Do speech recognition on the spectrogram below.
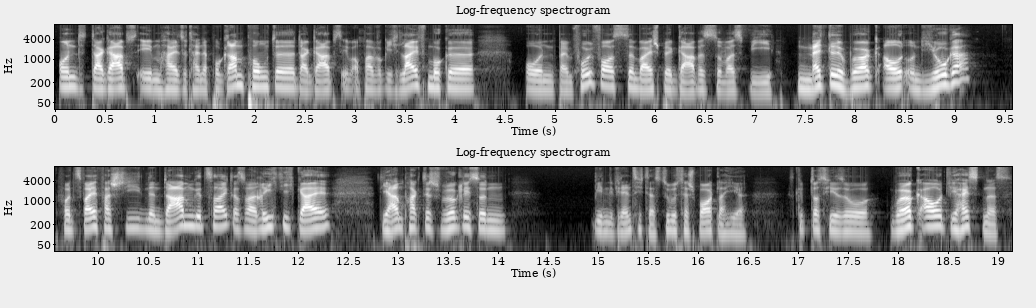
Und da gab es eben halt so kleine Programmpunkte, da gab es eben auch mal wirklich Live-Mucke. Und beim Full Force zum Beispiel gab es sowas wie Metal Workout und Yoga von zwei verschiedenen Damen gezeigt. Das war richtig geil. Die haben praktisch wirklich so ein, wie, wie nennt sich das? Du bist der Sportler hier. Es gibt doch hier so Workout, wie heißt denn das?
